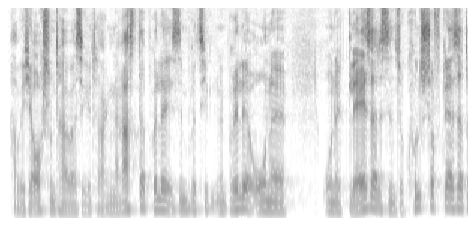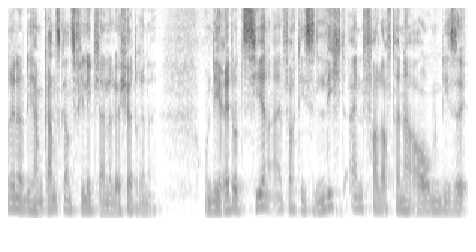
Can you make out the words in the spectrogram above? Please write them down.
habe ich auch schon teilweise getragen. Eine Rasterbrille ist im Prinzip eine Brille ohne, ohne Gläser, das sind so Kunststoffgläser drin und die haben ganz, ganz viele kleine Löcher drin. Und die reduzieren einfach diesen Lichteinfall auf deine Augen, diese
